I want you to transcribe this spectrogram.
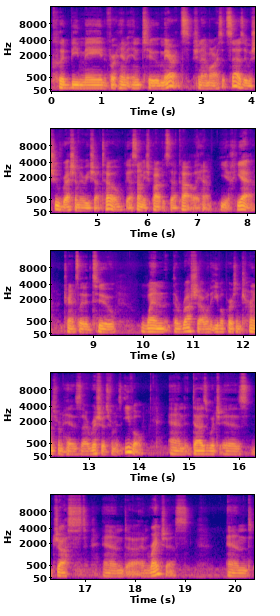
could be made for him into merits. Shnei as it says, it was shuv reshem erishato mishpat b'tzedakah alehem. Yechya, translated to when the rasha, when the evil person turns from his uh, from his evil, and does which is just and uh, and righteous, and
